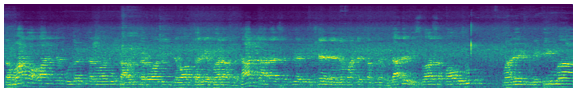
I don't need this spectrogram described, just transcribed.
તમારો અવાજને બુલંદ કરવાનું, કામ કરવાની જવાબદારી અમારા બધા જ ધારાસભ્યની છે એના માટે તમને બધાને વિશ્વાસ અપાવું છું. મારે એક મિટિંગમાં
